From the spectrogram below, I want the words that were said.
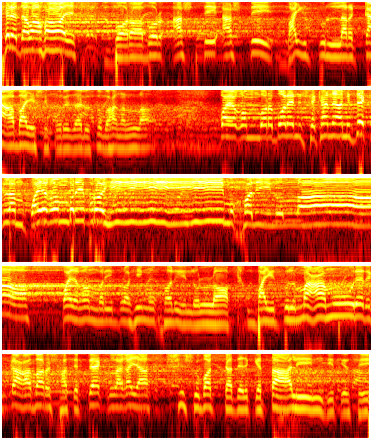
ছেড়ে দেওয়া হয় বরাবর আসতে আসতে বাইতুল্লাহর কাবা এসে পড়ে যায় যাবে, সুবহানাল্লাহ। পয়গম্বর বলেন, সেখানে আমি দেখলাম পয়গম্বর ইব্রাহিম খলিলুল্লাহ। পয়গম্বর ইব্রাহিম খলিলুল্লাহ বাইতুল মামুরের কাবার সাথে ট্যাগ লাগাইয়া শিশু বাচ্চাদেরকে তালিম দিতেছে।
